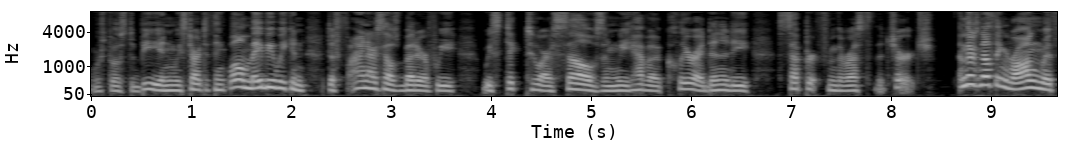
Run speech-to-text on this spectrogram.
we're supposed to be and we start to think well maybe we can define ourselves better if we we stick to ourselves and we have a clear identity separate from the rest of the church and there's nothing wrong with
